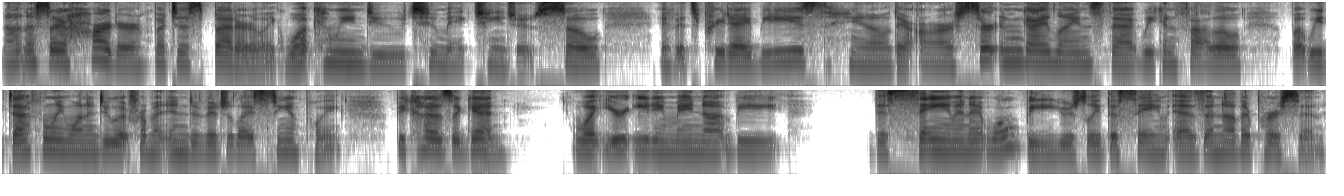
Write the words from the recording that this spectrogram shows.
not necessarily harder, but just better. Like, what can we do to make changes? So, if it's prediabetes, you know, there are certain guidelines that we can follow but we definitely want to do it from an individualized standpoint because, again, what you're eating may not be the same, and it won't be usually the same as another person,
